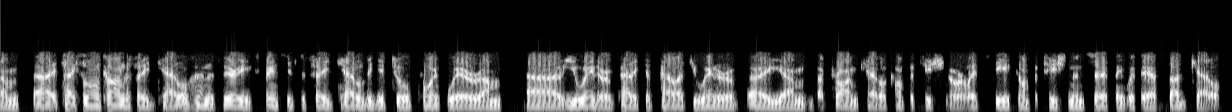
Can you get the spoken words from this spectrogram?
um, uh, it takes a long time to feed cattle, and it's very expensive to feed cattle to get to a point where um, uh, you enter a paddock to pallet, you enter a, a, um, a prime cattle competition or a lead steer competition, and certainly with our stud cattle.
